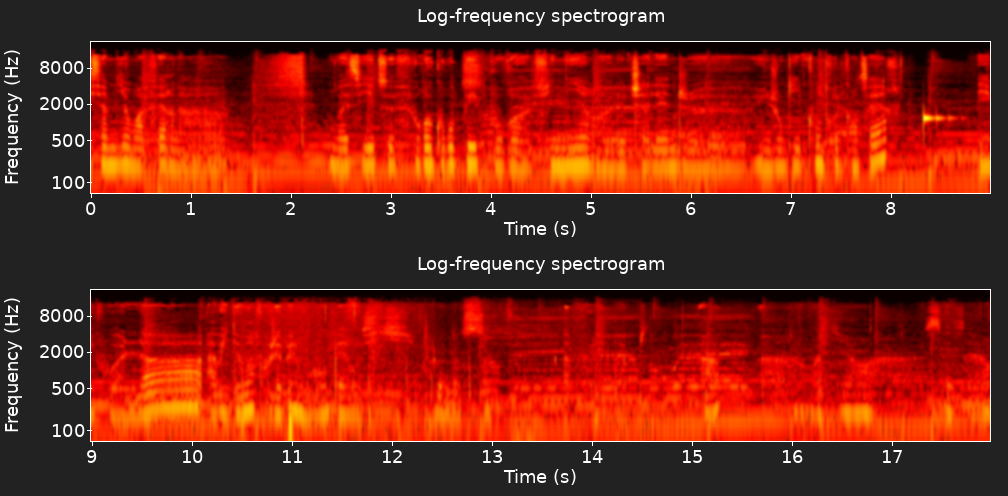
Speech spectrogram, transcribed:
samedi, on va faire la. On va essayer de se regrouper pour finir le challenge Une jonquille contre le cancer. Et voilà. Ah oui, demain, faut que j'appelle mon grand-père aussi. Le note. Appeler papy. À, euh, on va dire 16h.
